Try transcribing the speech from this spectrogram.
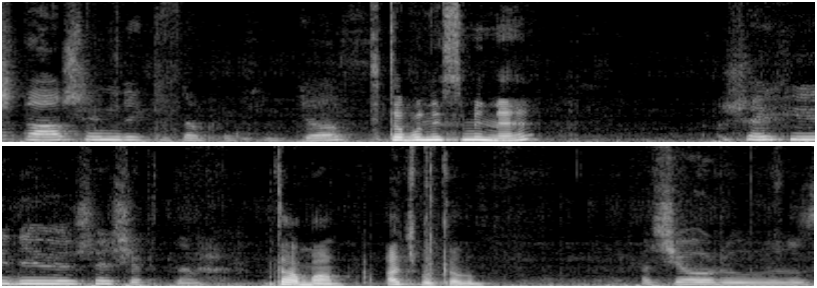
Arkadaşlar şimdi kitap okuyacağız. Kitabın ismi ne? Şehirde yürüyüşe çıktım. Tamam. Aç bakalım. Açıyoruz.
